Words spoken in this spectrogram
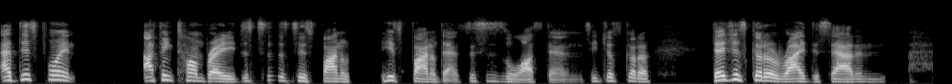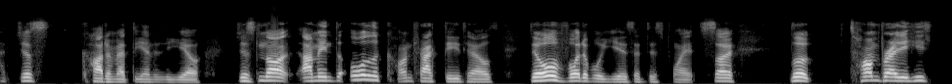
at this point, I think Tom Brady this is his final his final dance. This is the last dance. He just gotta they just gotta ride this out and just cut him at the end of the year. Just not. I mean, the, all the contract details they're all avoidable years at this point. So, look, Tom Brady, he's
